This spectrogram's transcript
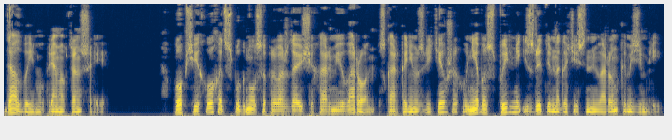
дал бы ему прямо в траншее. Общий хохот спугнул сопровождающих армию ворон, с карканьем взлетевших в небо с пыльной, изрытой многочисленными воронками земли.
